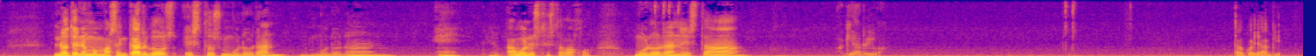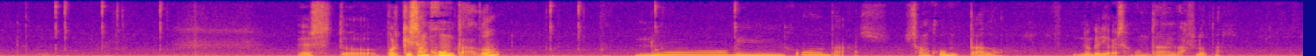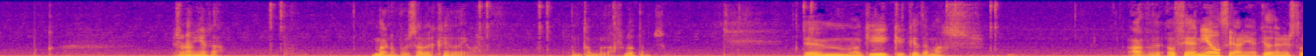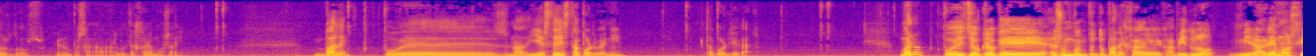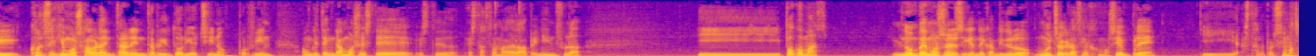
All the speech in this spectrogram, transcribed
No tenemos más encargos. Esto es Murorán. Murorán. ¿Eh? Ah, bueno, esto está abajo. Murorán está aquí arriba. Ya aquí. Esto. ¿Por qué se han juntado? No me jodas. Se han juntado. No quería que se juntaran las flotas. Es una mierda. Bueno, pues sabes que da igual. Contamos las flotas. Em, aquí, ¿qué queda más? Oceanía, Oceanía. Quedan estos dos. Que no pasa nada, los dejaremos ahí. Vale, pues nada. Y este está por venir. Está por llegar. Bueno, pues yo creo que es un buen punto para dejar el capítulo. Miraremos si conseguimos ahora entrar en territorio chino, por fin, aunque tengamos este, este, esta zona de la península. Y poco más. Nos vemos en el siguiente capítulo. Muchas gracias como siempre y hasta la próxima.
